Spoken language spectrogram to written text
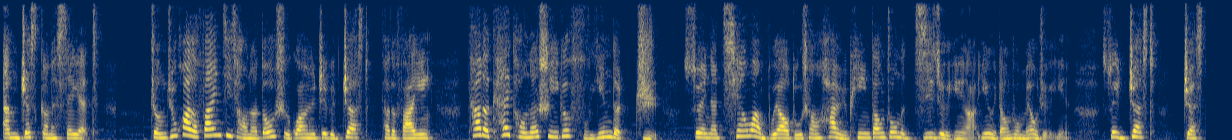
I'm just gonna say it。整句话的发音技巧呢，都是关于这个 just 它的发音。它的开头呢是一个辅音的 z，所以呢千万不要读成汉语拼音当中的鸡这个音啊，英语当中没有这个音，所以 just just。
